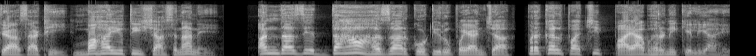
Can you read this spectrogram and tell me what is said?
त्यासाठी महायुती शासनाने अंदाजे दहा हजार कोटी रुपयांच्या प्रकल्पाची पायाभरणी केली आहे.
